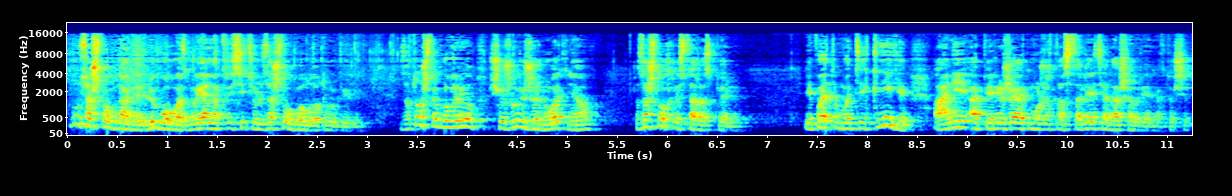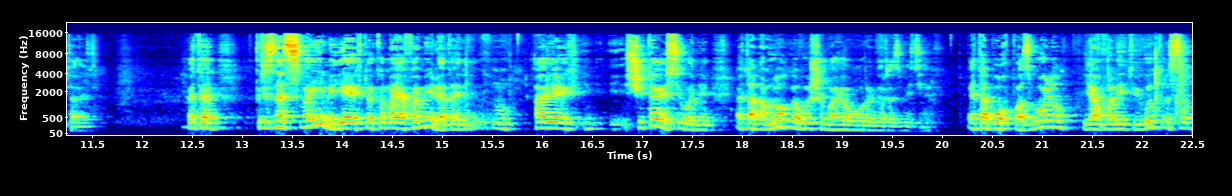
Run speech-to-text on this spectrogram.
Ну, за что гнали? Любого возьму. Я на крестителю за что голову отрубили? За то, что говорил, чужую жену отнял. За что Христа распяли? И поэтому эти книги, они опережают, может, на столетие наше время, кто считает. Это признать своими, я их только моя фамилия, это, ну, а я их считаю сегодня, это намного выше моего уровня развития. Это Бог позволил, я в молитве выпросил,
